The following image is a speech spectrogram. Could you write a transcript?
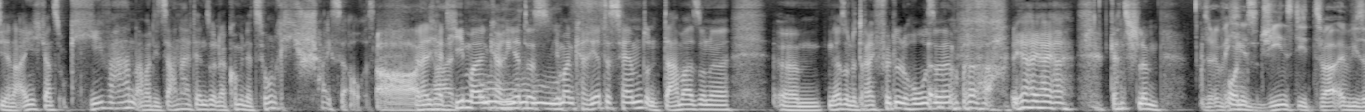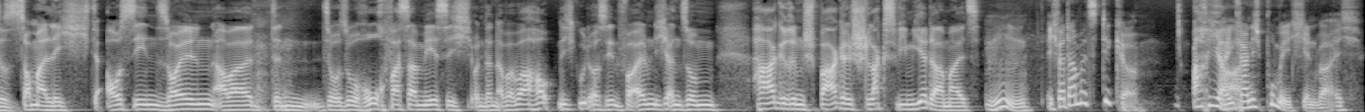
die dann eigentlich ganz okay waren, aber die sahen halt dann so in der Kombination richtig scheiße aus. dann hatte ich halt hier mal ein kariertes, Uh. hier mal ein kariertes Hemd und da mal so eine, ähm, ne, so eine Dreiviertelhose. ja, ja, ja, ganz schlimm. Also irgendwelche Und- Jeans, die zwar irgendwie so sommerlich aussehen sollen, aber dann so, so hochwassermäßig und dann aber überhaupt nicht gut aussehen. Vor allem nicht an so einem hageren Spargelschlacks wie mir damals. Ich war damals dicker. Ach ja. Ein kleines Pummelchen war ich.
